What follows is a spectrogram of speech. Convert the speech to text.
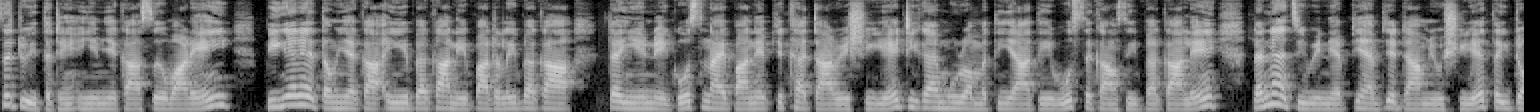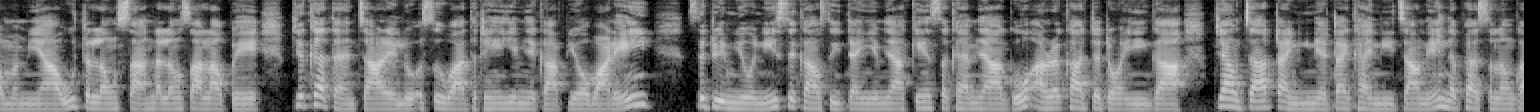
စစ်တွေသတင်းအရင်းမြစ်ကဆိုပါတယ်ပြီးခဲ့တဲ့3ရက်ကအေးဘက်ကနေပါတလိတ်ဘက်ကတပ်ရင်းတွေကိုစနိုက်ပါနဲ့ပစ်ခတ်တာတွေရှိရဲထိခိုက်မှုတော့မသိရသေးဘူးစစ်ကောင်စီဘက်ကလည်းလက်နက်ကြီးတွေနဲ့ပြန်ပစ်တာမျိုးရှိရဲတိတ်တော်မများဘူးတစ်လုံးစာနှလုံးစာလောက်ပဲပစ်ခတ်တန်ကြားတယ်လို့အဆိုပါသတင်းအရင်းမြစ်ကပြောပါတယ်စစ်တွေမျိုးနီးစစ်ကောင်စီတပ်ရင်းများကင်းစခန်းများကိုအာရခတပ်တော်ရင်ကပျောက်ကြားတိုင်နီနဲ့တိုက်ခိုက်နေကြောင်းနဲ့နှစ်ဖက်စလုံးက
